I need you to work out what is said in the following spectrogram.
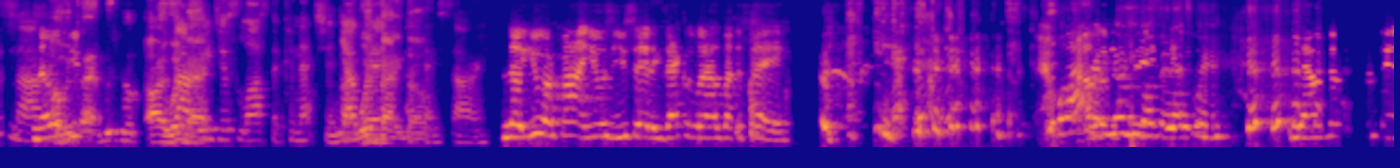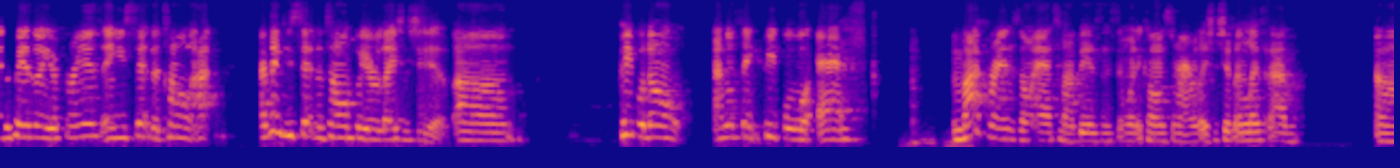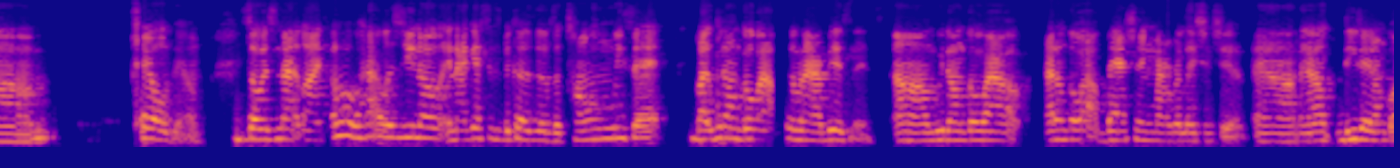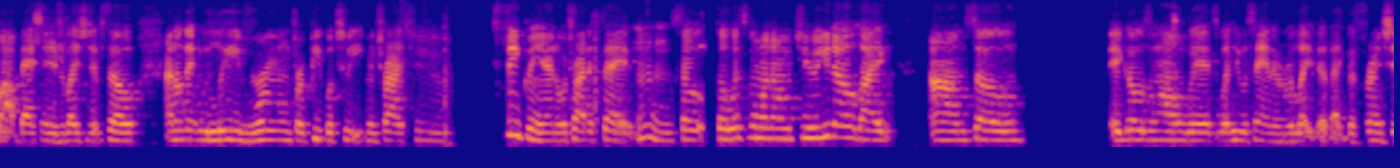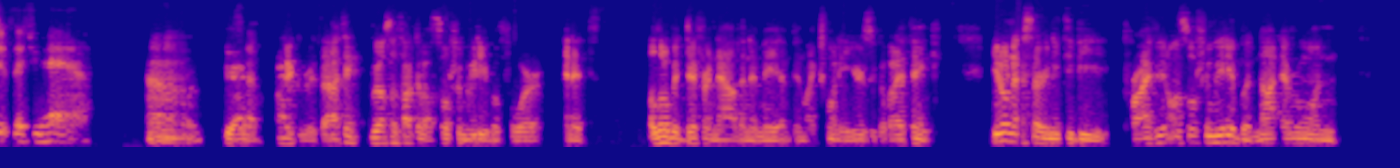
Sorry. No, oh, we, we, all right, we're sorry, we just lost the connection. Yeah, right, we're back though. Okay, sorry. No, you are fine. You you said exactly what I was about to say. well, I already know you gonna say that, twin. yeah, I was saying it depends on your friends, and you set the tone. I I think you set the tone for your relationship. Um, people don't. I don't think people ask my friends don't ask my business and when it comes to my relationship unless I um tell them. So it's not like, oh, how is you know, and I guess it's because of the tone we set. Like we don't go out telling our business. Um, we don't go out. I don't go out bashing my relationship, um, and I don't. DJ don't go out bashing his relationship. So I don't think we leave room for people to even try to seep in or try to say, mm, so so what's going on with you? You know, like um, so it goes along with what he was saying and relate to like the friendships that you have. Um, yeah, so. I agree with that. I think we also talked about social media before, and it's a little bit different now than it may have been like 20 years ago. But I think you don't necessarily need to be private on social media, but not everyone,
